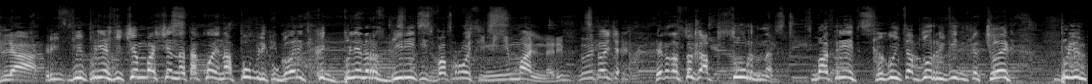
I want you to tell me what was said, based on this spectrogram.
для... Вы прежде чем вообще на такое, на публику говорить, хоть, блин, разберитесь в вопросе минимально. Ну это вообще, это настолько абсурдно смотреть какой-нибудь обзор и видеть, как человек блин,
